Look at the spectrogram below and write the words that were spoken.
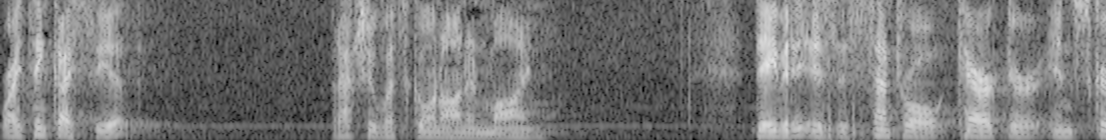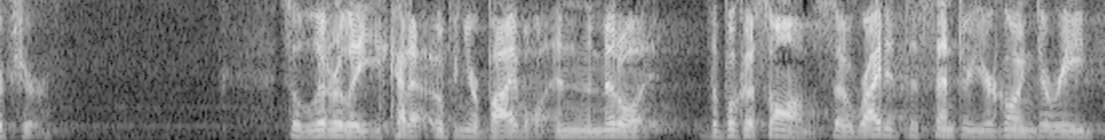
or I think I see it, but actually, what's going on in mine? David is the central character in Scripture. So, literally, you kind of open your Bible, and in the middle, the book of Psalms. So, right at the center, you're going to read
